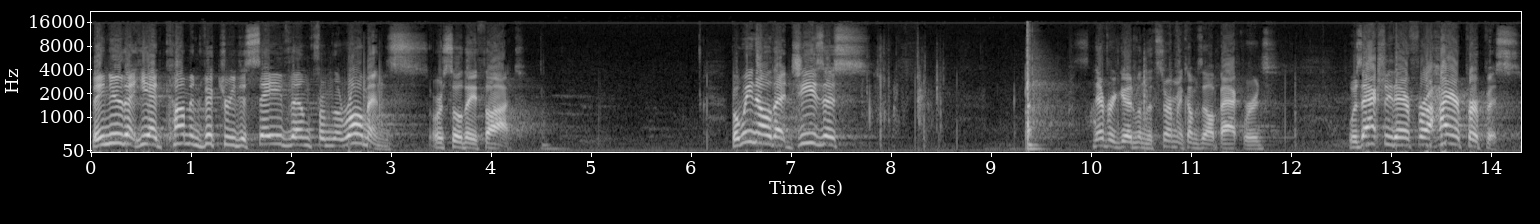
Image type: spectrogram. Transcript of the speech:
They knew that he had come in victory to save them from the Romans, or so they thought. But we know that Jesus never good when the sermon comes out backwards, was actually there for a higher purpose.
